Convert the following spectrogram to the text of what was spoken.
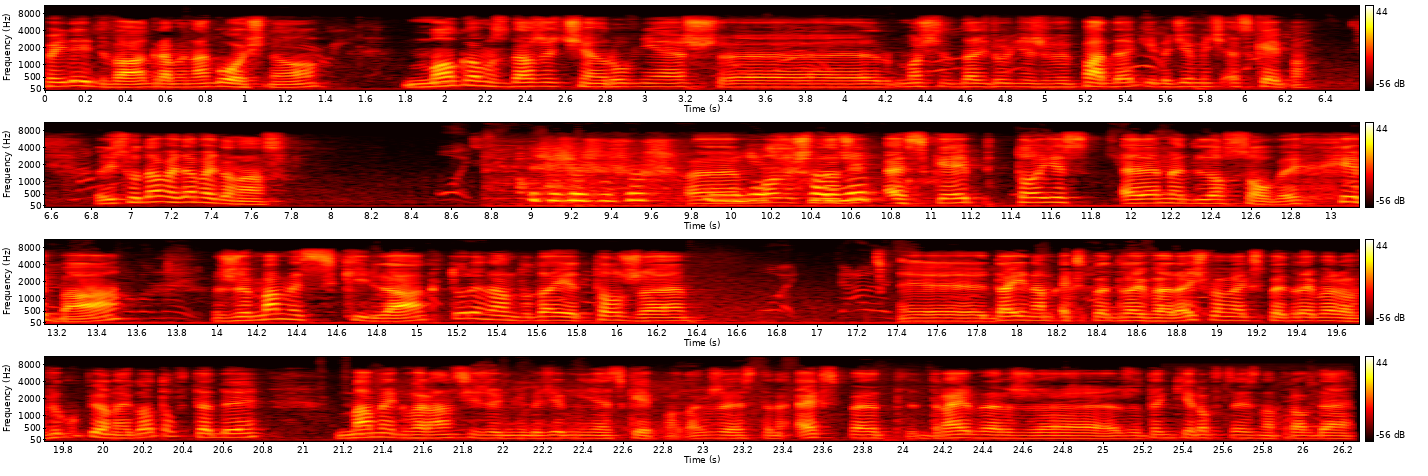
Payday 2, gramy na głośno, mogą zdarzyć się również, e, może się zdarzyć również wypadek i będziemy mieć escape'a. Lisu, dawaj, dawaj do nas. E, może się zdarzyć escape, to jest element losowy, chyba, że mamy skilla, który nam dodaje to, że daje nam expert drivera. Jeśli mamy expert drivera wykupionego, to wtedy mamy gwarancję, że nie będziemy mieli escape'a. Także jest ten expert driver, że, że ten kierowca jest naprawdę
